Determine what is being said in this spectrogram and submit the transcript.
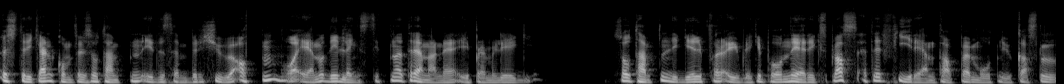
Østerrikeren kom til Southampton i desember 2018 og er en av de lengstsittende trenerne i Premier League. Southampton ligger for øyeblikket på nedrykksplass etter 4-1-tapet mot Newcastle.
